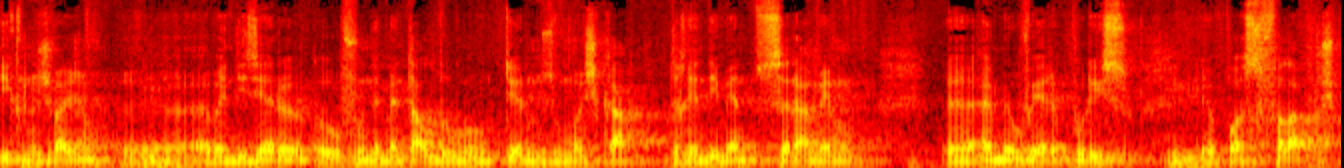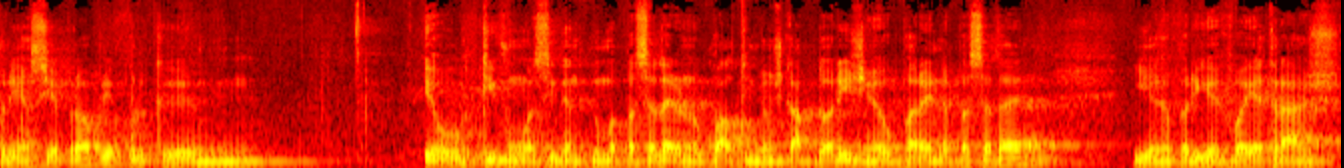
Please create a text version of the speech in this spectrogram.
e que nos vejam. Uh, a bem dizer, o fundamental do termos uma escape de rendimento será mesmo, uh, a meu ver, por isso. Uhum. Eu posso falar por experiência própria, porque hum, eu tive um acidente numa passadeira no qual tinha um escape de origem, eu parei na passadeira e a rapariga que veio atrás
